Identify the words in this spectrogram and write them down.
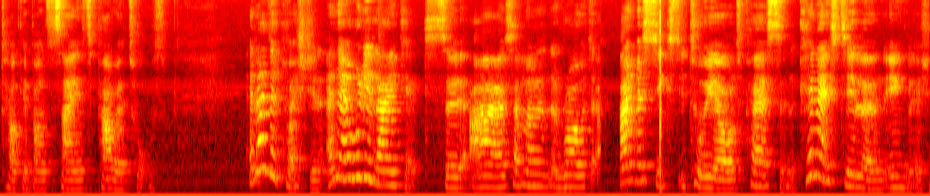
talk about science power tools. Another question, and I really like it. So uh, someone wrote, I'm a 62 year old person. Can I still learn English?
